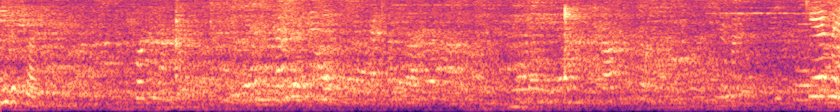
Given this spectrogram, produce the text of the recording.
one this side. क्या मैं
